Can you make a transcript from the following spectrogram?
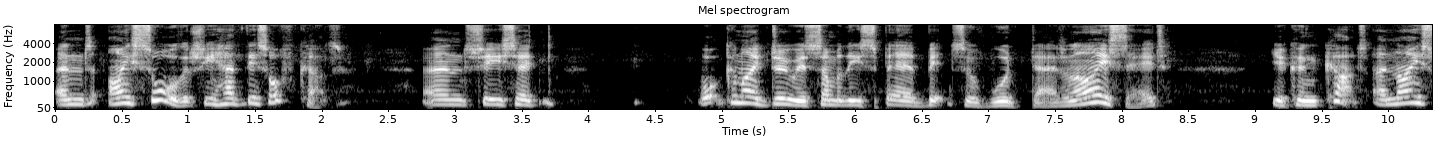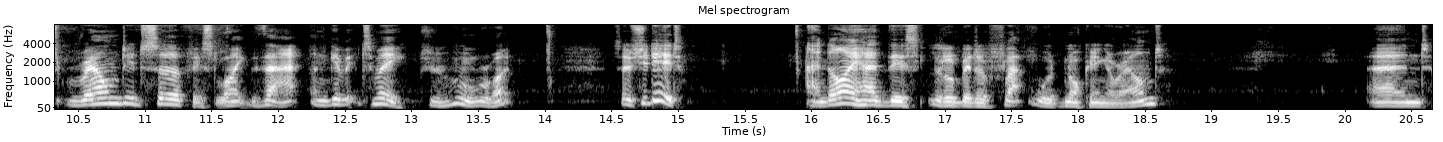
And I saw that she had this offcut. And she said, what can I do with some of these spare bits of wood, Dad? And I said, you can cut a nice rounded surface like that and give it to me. She said, hmm, all right. So she did. And I had this little bit of flat wood knocking around and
